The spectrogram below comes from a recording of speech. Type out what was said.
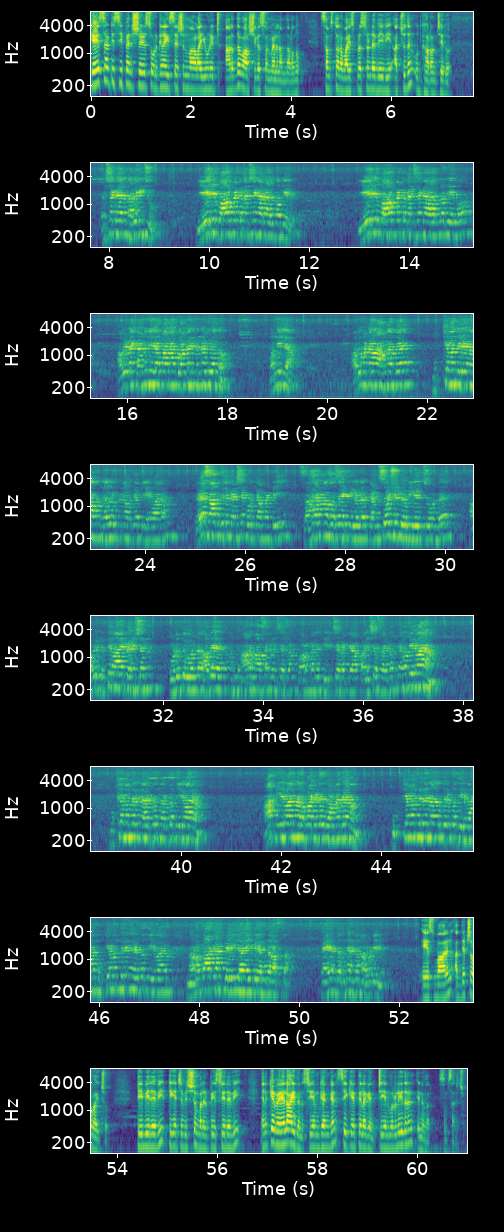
K S R T C pensioners organisation Mala unit അർദ്ധവാർഷിക സമ്മേളനം നടന്നു. സംസ്ഥാന vice president V V Achuthan ഉദ്ഘാടനം ചെയ്തു. ഏഴ് ഏഴ് അവരുടെ കണ്ണുനീരപ്പാൻ ഗവൺമെന്റ് മുന്നോട്ട് വന്നു. വന്നില്ല. അതുകൊണ്ടാണ് അന്നത്തെ മുഖ്യമന്ത്രിയുടെ നേതൃത്വത്തിൽ നടത്തിയ തീരുമാനം സിയിലെ പെൻഷൻ കൊടുക്കാൻ വേണ്ടി സഹകരണ സൊസൈറ്റികൾ കൺസോർഷ്യം രൂപീകരിച്ചുകൊണ്ട് അവർ കൃത്യമായ പെൻഷൻ കൊടുത്തുകൊണ്ട് അത് ആറ് മാസങ്ങൾക്ക് ശേഷം ഗവൺമെന്റ് തിരിച്ചടയ്ക്കുക പലിശ സഹിതം എന്ന തീരുമാനമാണ്. മുഖ്യമന്ത്രി നടത്തുന്ന നടത്ത തീരുമാനമാണ്. ആ തീരുമാനം നടപ്പാക്കേണ്ടത് ഗവൺമെന്റാണ്. മുഖ്യമന്ത്രി നേതൃത്വത്തിലുള്ള തീരുമാനം മുഖ്യമന്ത്രി എടുത്ത തീരുമാനം നടപ്പാക്കാൻ കഴിയില്ല എങ്കിൽ എന്താ അവസ്ഥ? എന്താ മറുപടിയില്ല എസ് ബാലൻ അധ്യക്ഷത വഹിച്ചു. T B Ravi T H Vishwambharan P C Ravi N K Velayudhan C M Gangan C K Thilakan T N Muraleedharan എന്നിവർ സംസാരിച്ചു.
